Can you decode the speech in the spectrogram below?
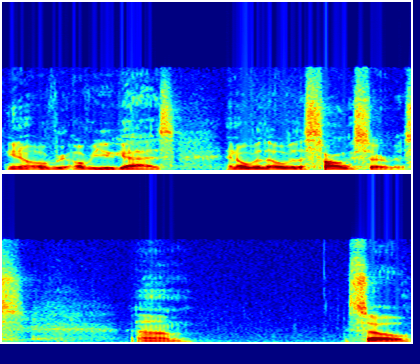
you know, over, over you guys and over the, over the song service. Um, so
